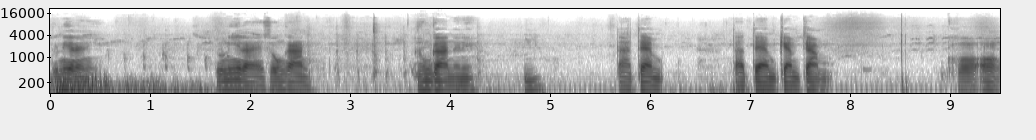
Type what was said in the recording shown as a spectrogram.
ตัวนี้อะไรนี่ตรงนี้อะไรสงการสงการอะไรนี่ตาแต้มตาแต้มแก้มจำคออ่อง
